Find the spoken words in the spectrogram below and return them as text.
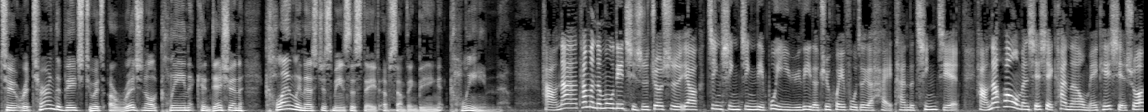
to return the beach to its original clean condition. Cleanliness just means the state of something being clean. 好，那他们的目的其实就是要尽心尽力、不遗余力的去恢复这个海滩的清洁。好，那换我们写写看呢？我们也可以写说，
